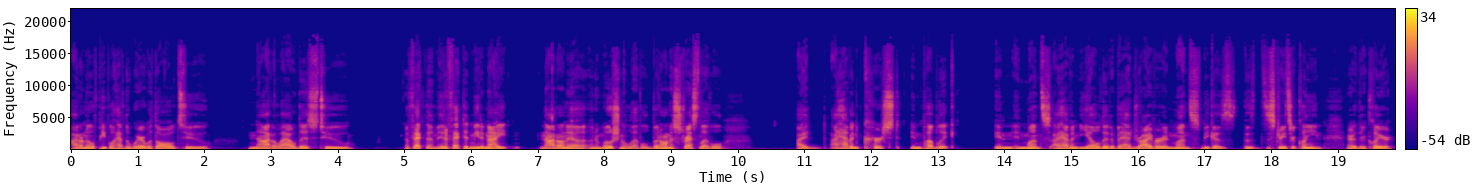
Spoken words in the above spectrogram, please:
I don't know if people have the wherewithal to not allow this to affect them. It affected me tonight, not on a, an emotional level, but on a stress level. I I haven't cursed in public in in months. I haven't yelled at a bad driver in months because the, the streets are clean or they're clear,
